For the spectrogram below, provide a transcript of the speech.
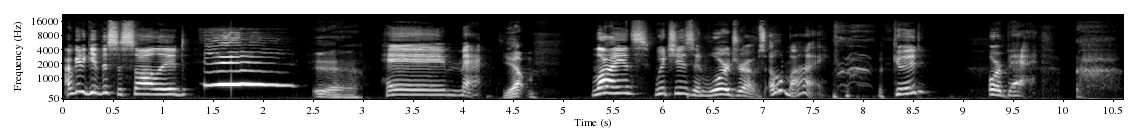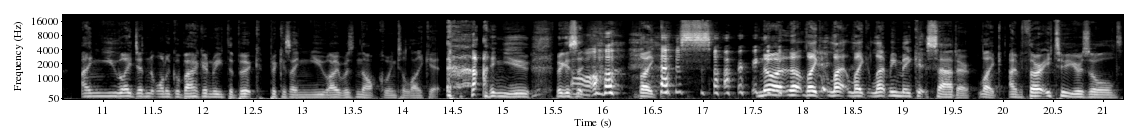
I'm gonna give this a solid. Eh. Yeah. Hey, Matt. Yep. Lions, witches, and wardrobes. Oh my. Good or bad? I knew I didn't want to go back and read the book because I knew I was not going to like it. I knew because Aw, like I'm sorry. no, no, like let like let me make it sadder. Like I'm 32 years old,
